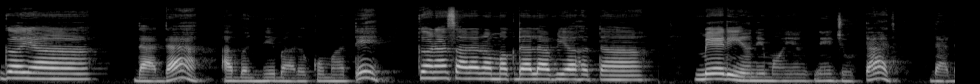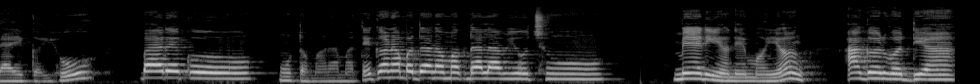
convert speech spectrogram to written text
ગયા. દાદા, આ બંને બાળકો માટે ઘણા સારા રમકડા લાવ્યા હતા. મેરી અને મયંકને જોતા જ દાદાએ કહ્યું, બાળકો, હું તમારા માટે ઘણા બધા રમકડા લાવ્યો છું. મેરી અને મયંક આગળ વધ્યા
